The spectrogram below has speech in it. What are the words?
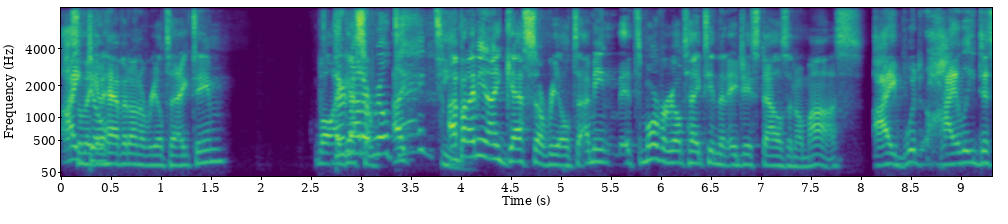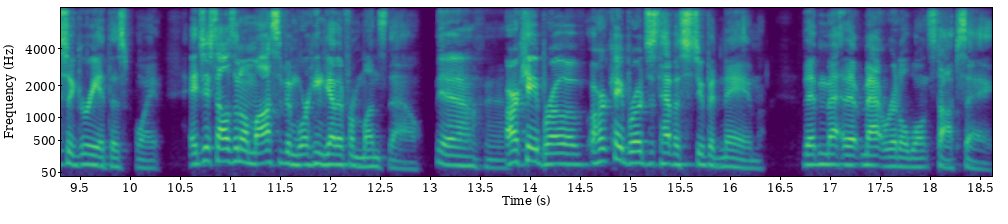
I so they don't have it on a real tag team. Well, they're I guess not a real I- tag team. uh, but I mean, I guess a real. ta- I mean, it's more of a real tag team than AJ Styles and Omos. I would highly disagree at this point. AJ Styles and Omos have been working together for months now. Yeah, yeah. RK Bro, RK Bro just have a stupid name that Matt, that Matt Riddle won't stop saying.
